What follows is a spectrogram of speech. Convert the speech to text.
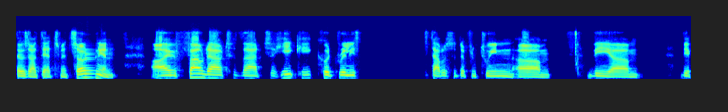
those are at Smithsonian, I found out that he, he could really establish the difference between um, the um, the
